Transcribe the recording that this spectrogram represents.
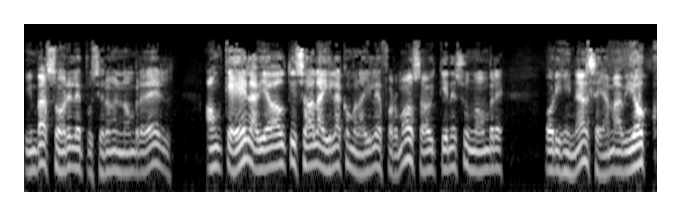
invasores le pusieron el nombre de él, aunque él había bautizado la isla como la isla de Formosa, hoy tiene su nombre original, se llama Bioko.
